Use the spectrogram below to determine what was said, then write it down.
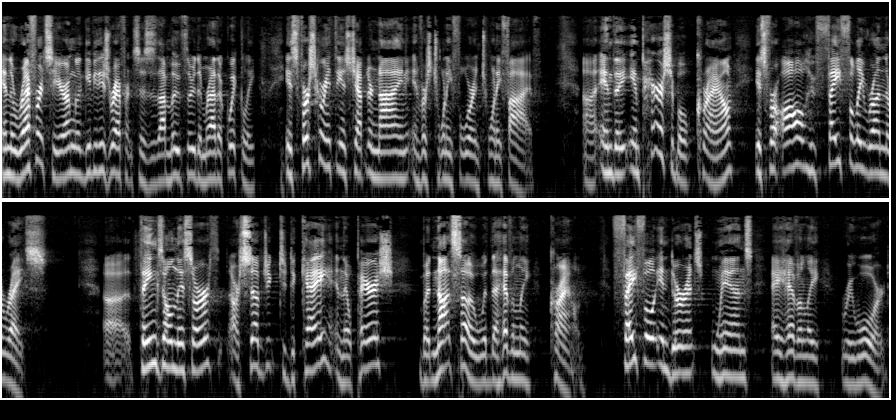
And the reference here, I'm going to give you these references as I move through them rather quickly, is 1 Corinthians chapter 9 and verse 24 and 25. Uh, and the imperishable crown is for all who faithfully run the race. Uh, things on this earth are subject to decay and they'll perish, but not so with the heavenly crown. Faithful endurance wins a heavenly reward.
